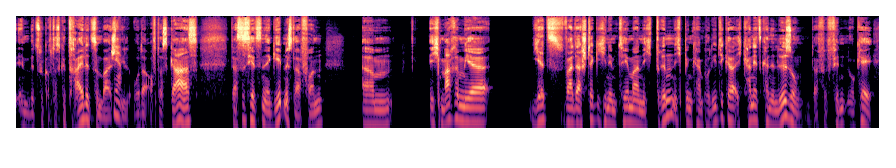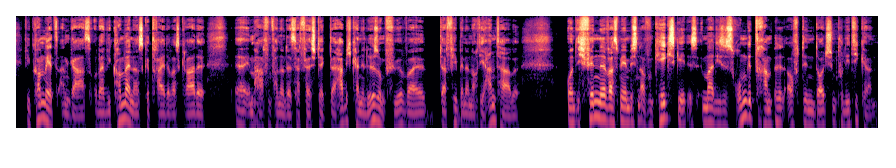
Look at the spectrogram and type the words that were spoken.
in Bezug auf das Getreide zum Beispiel ja. oder auf das Gas. Das ist jetzt ein Ergebnis davon. Ähm, ich mache mir jetzt, weil da stecke ich in dem Thema nicht drin, ich bin kein Politiker, ich kann jetzt keine Lösung dafür finden, okay, wie kommen wir jetzt an Gas oder wie kommen wir an das Getreide, was gerade äh, im Hafen von Odessa feststeckt. Da habe ich keine Lösung für, weil da fehlt mir dann noch die Handhabe. Und ich finde, was mir ein bisschen auf den Keks geht, ist immer dieses Rumgetrampel auf den deutschen Politikern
